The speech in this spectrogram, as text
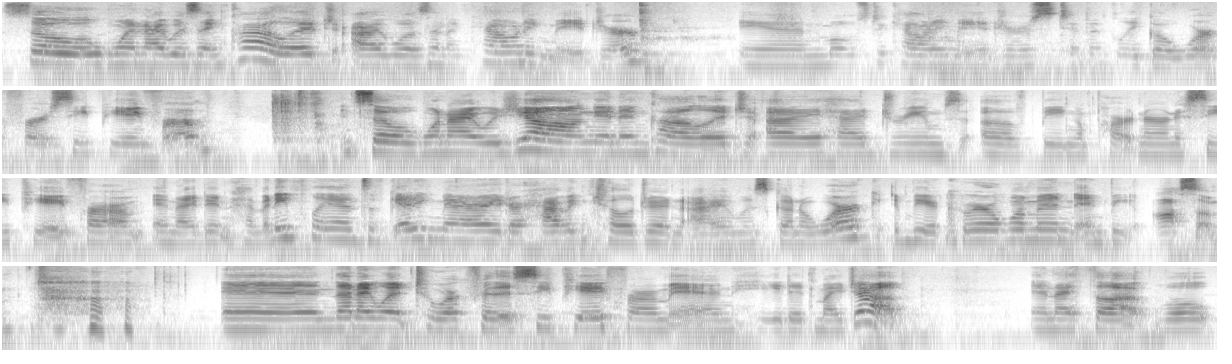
So when I was in college, I was an accounting major, and most accounting majors typically go work for a CPA firm. And so when I was young and in college, I had dreams of being a partner in a CPA firm, and I didn't have any plans of getting married or having children. I was going to work and be a career woman and be awesome. and then I went to work for the CPA firm and hated my job. And I thought, well,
